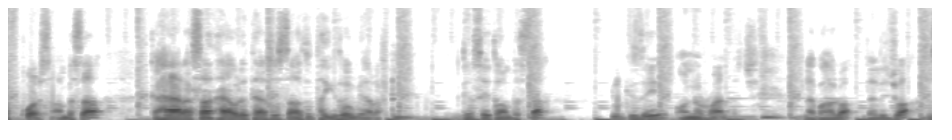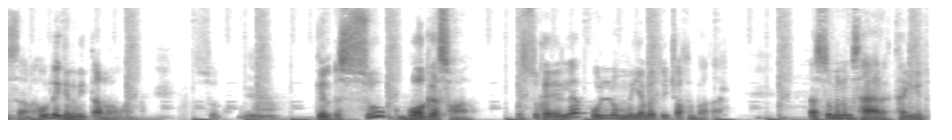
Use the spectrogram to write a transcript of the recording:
ኦፍኮርስ አንበሳ ከ24 ሰዓት 22 23 ሰዓቱ ተይቶ የሚያረፍድ። ግን ሴቷ አንበሳ ሁልጊዜ ኦንሯ ነች። ለባሏ ለልጇ ትሰራ ሁሌ ግን የሚጠራው ማለት ነው? እሱ ነው። ግን እሱ ሞገሷ ነው። እሱ ከሌለ ሁሉም እየመጡ ይጮትባታል እሱ ምንም ሳያረግ ተኝቶ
